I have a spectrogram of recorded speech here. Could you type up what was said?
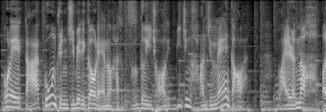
不过呢，该冠军级别的狗粮呢，还是值得一吃的，毕竟含金量高啊！来人呐，把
